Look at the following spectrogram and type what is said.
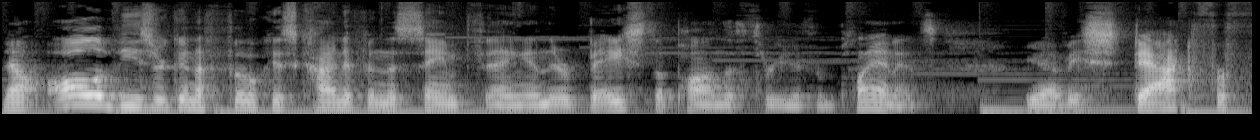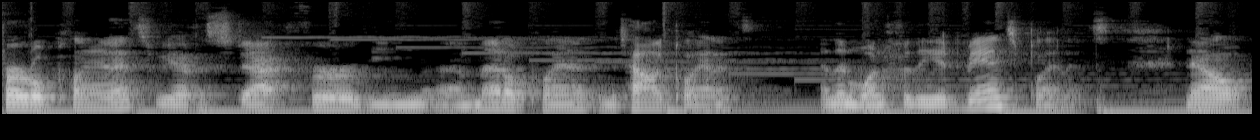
Now, all of these are going to focus kind of in the same thing, and they're based upon the three different planets. We have a stack for fertile planets, we have a stack for the uh, metal planet, metallic planets, and then one for the advanced planets. Now,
